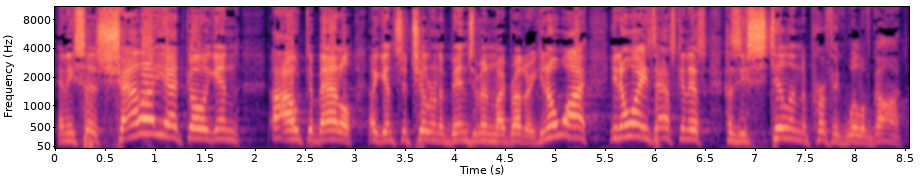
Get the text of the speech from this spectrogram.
and he says, Shall I yet go again uh, out to battle against the children of Benjamin, my brother? You know why? You know why he's asking this? Because he's still in the perfect will of God.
